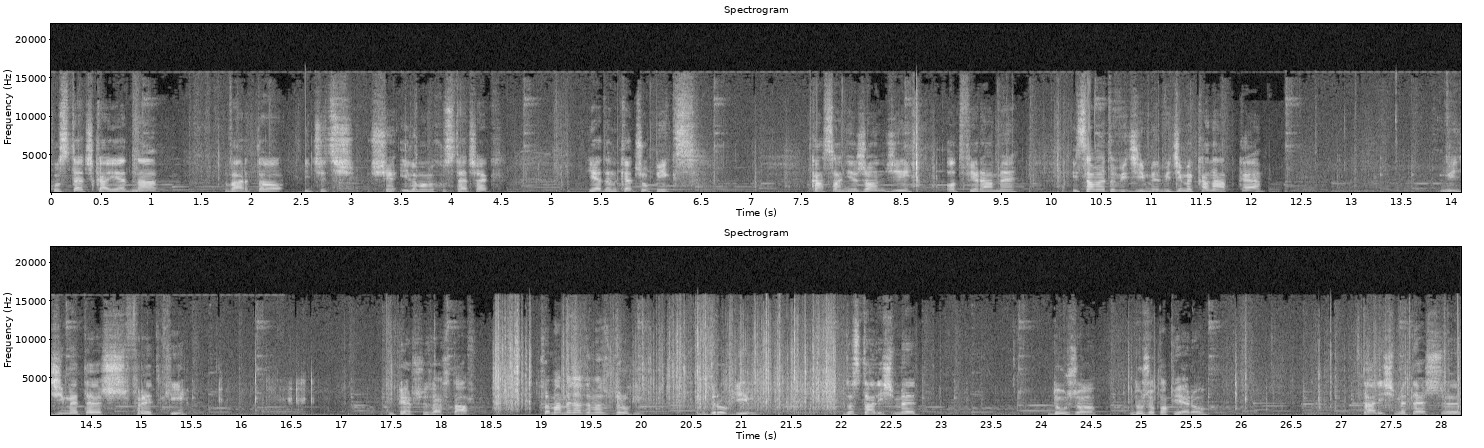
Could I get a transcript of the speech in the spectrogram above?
Chusteczka jedna. Warto liczyć się, ile mamy chusteczek. Jeden ketchupix. Kasa nie rządzi. Otwieramy. I co my tu widzimy? Widzimy kanapkę. Widzimy też frytki. pierwszy zestaw. Co mamy natomiast w drugim? W drugim dostaliśmy dużo, dużo papieru. Dostaliśmy też y,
